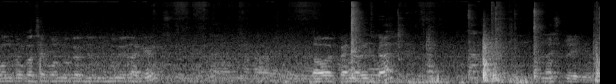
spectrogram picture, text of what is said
বন্দুক আছে, বন্দুকের যদি গুলি লাগে তবে প্যানেলটা নষ্ট হয়ে যাবে।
